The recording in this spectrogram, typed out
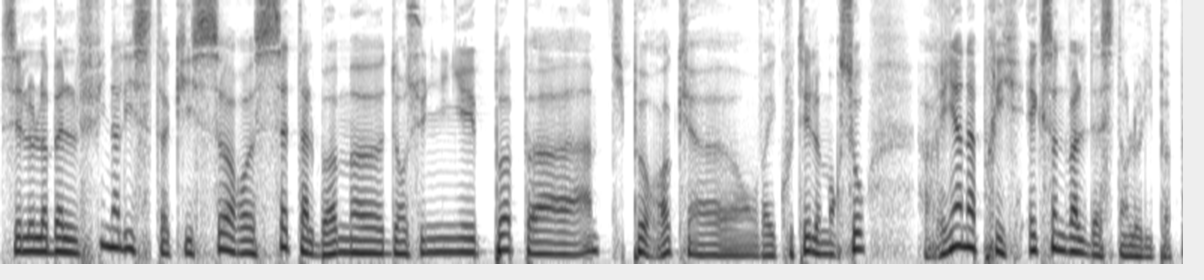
C'est le label finaliste qui sort cet album euh, dans une lignée pop euh, un petit peu rock. On va écouter le morceau Rien n'a pris, Exxon Valdez dans Lollipop.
